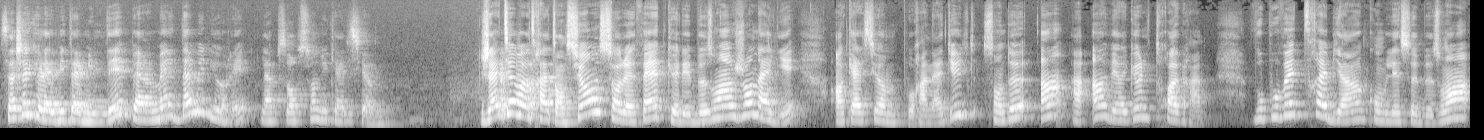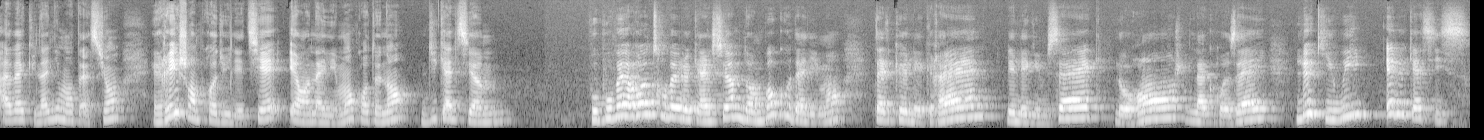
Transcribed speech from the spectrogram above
Sachez que la vitamine D permet d'améliorer l'absorption du calcium. J'attire votre attention sur le fait que les besoins journaliers en calcium pour un adulte sont de 1 à 1,3 g. Vous pouvez très bien combler ce besoin avec une alimentation riche en produits laitiers et en aliments contenant du calcium. Vous pouvez retrouver le calcium dans beaucoup d'aliments tels que les graines, les légumes secs, l'orange, la groseille, le kiwi et le cassis.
